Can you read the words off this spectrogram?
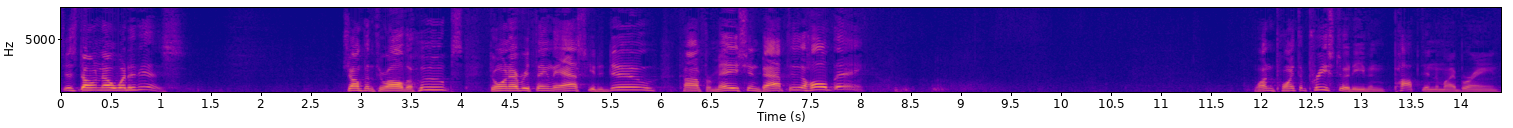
Just don't know what it is jumping through all the hoops, doing everything they ask you to do, confirmation, baptism, the whole thing. One point, the priesthood even popped into my brain.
